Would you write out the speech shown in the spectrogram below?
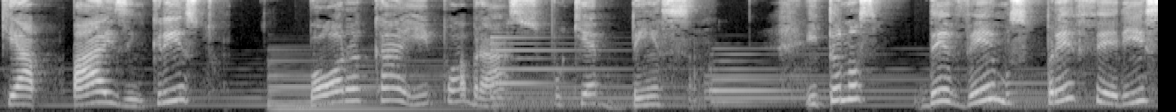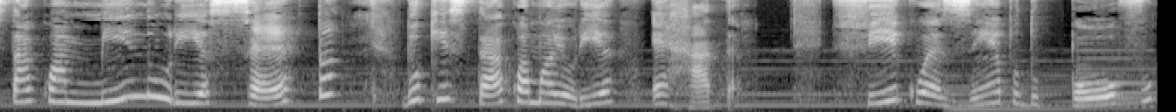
que é a paz em Cristo. Bora cair pro abraço, porque é bênção. Então nós devemos preferir estar com a minoria certa do que estar com a maioria errada fica o exemplo do povo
